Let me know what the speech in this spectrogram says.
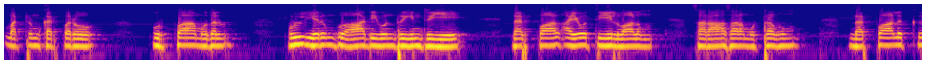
மற்றும் கற்பரோ புற்பா முதல் புல் எறும்பு ஆதி ஒன்று இன்றியே நற்பால் அயோத்தியில் வாழும் சராசரமுற்றவும் நற்பாலுக்கு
